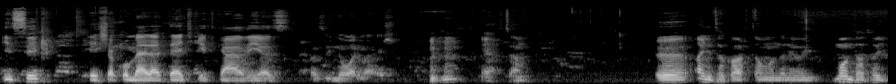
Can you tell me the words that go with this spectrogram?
iszik, és akkor mellette egy-két kávé az, az úgy normális. Uh-huh. Értem. Ö, annyit akartam mondani, hogy mondtad, hogy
